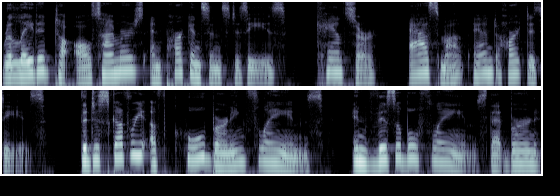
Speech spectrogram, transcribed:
related to Alzheimer's and Parkinson's disease, cancer, asthma, and heart disease. The discovery of cool burning flames, invisible flames that burn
